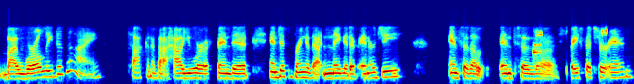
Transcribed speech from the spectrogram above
by worldly design, talking about how you were offended and just bringing that negative energy into the into the space that you're in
